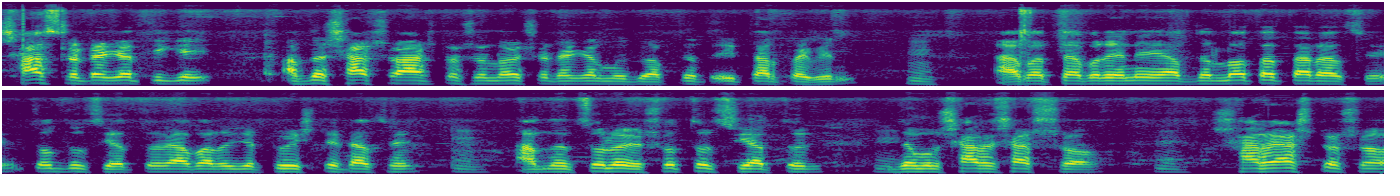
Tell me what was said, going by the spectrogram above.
সাতশো টাকা থেকে আপনার সাতশো আটশো নয়শো টাকার মধ্যে আপনার এই তার পাবেন আবার তারপরে এনে আপনার লতা তার আছে চোদ্দ ছিয়াত্তর আবার ওই যে টুইস্টেড আছে আপনার চলো সত্তর ছিয়াত্তর যেমন সাড়ে সাতশো সাড়ে আটশোশো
